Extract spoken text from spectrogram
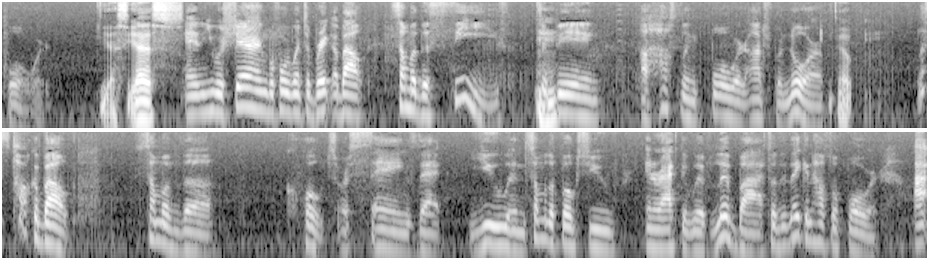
forward. Yes. Yes. And you were sharing before we went to break about some of the C's to Mhm. being a hustling forward entrepreneur. Yep. Let's talk about some of the quotes or sayings that you and some of the folks you've interacted with live by so that they can hustle forward. I,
